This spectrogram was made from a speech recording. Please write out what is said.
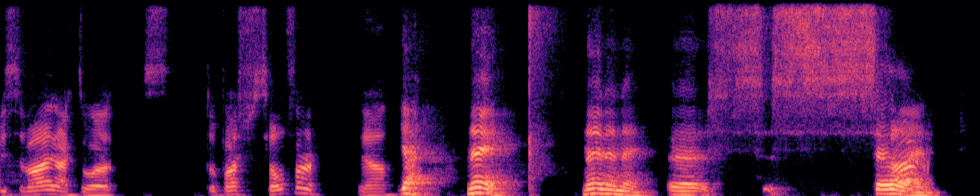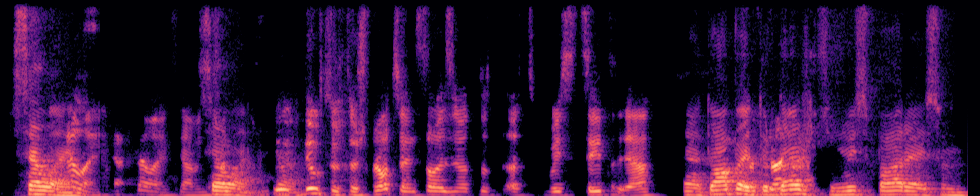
visvairāk to, to pašu sulfuru. Jā. jā, nē, nē, nē, nē. Uh, selēni. Selēns. Selēns. 2000% salīdzinot ar visu citu. Jā, jā tu apēdi tur dažus un viss pārējais. Un...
